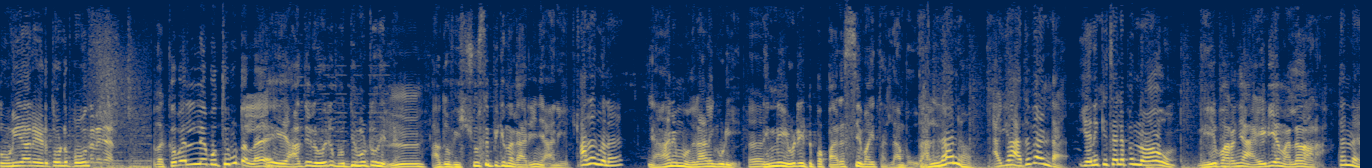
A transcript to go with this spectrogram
തുണിയാലെ എടുത്തോണ്ട് പോകുന്നില്ല ഞാൻ. അതൊക്കെ വലിയ ബുദ്ധിമുട്ടല്ലേ? അതിലൊരു ബുദ്ധിമുട്ടും ഇല്ല. അത് വിശ്വസിപ്പിക്കുന്ന കാര്യം ഞാനേ അതെങ്ങനെ? ഞാനും മുതലാളിയും കൂടി നിന്നെ ഇവിടെ ഇട്ട് പരസ്യമായി തല്ലാൻ പോകും. തല്ലാനോ? അയ്യോ അത് വേണ്ട. എനിക്ക് ചിലപ്പോ നോവും. നീ പറഞ്ഞ ഐഡിയ നല്ലതാണ് തന്നെ.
